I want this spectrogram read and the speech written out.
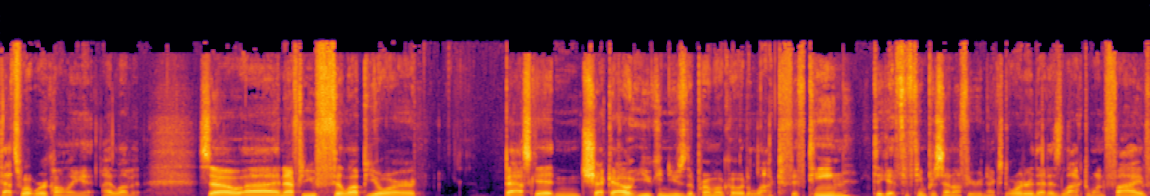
That's what we're calling it. I love it. So, uh, and after you fill up your basket and check out, you can use the promo code LOCKED15 to get 15% off your next order. That is LOCKED15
